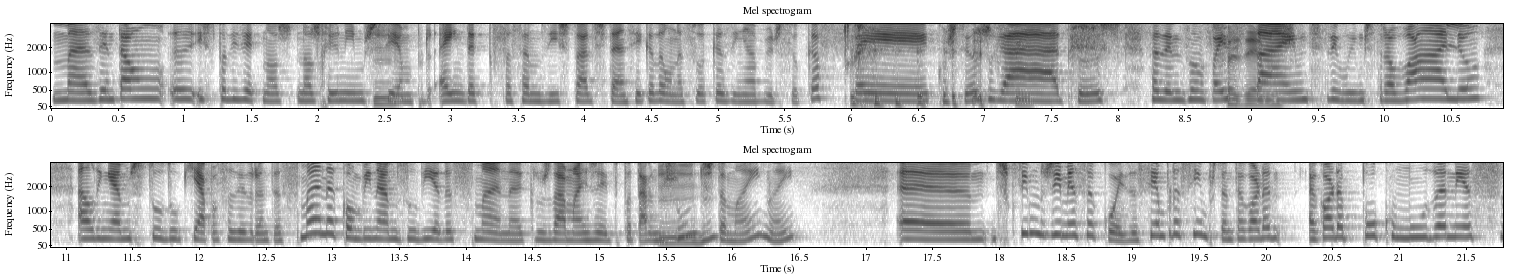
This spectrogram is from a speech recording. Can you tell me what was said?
Mas então, eh, isto para dizer que nós, nós reunimos hum. sempre, ainda que façamos isto à distância, cada um na sua casinha a beber o seu café, com os seus gatos, fazemos um FaceTime, distribuímos trabalho, alinhamos tudo o que há para fazer durante a semana, combinamos o dia da semana que nos dá mais jeito para estarmos uhum. juntos também, não é? Uh, discutimos imensa coisa, sempre assim, portanto, agora, agora pouco muda nesse,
